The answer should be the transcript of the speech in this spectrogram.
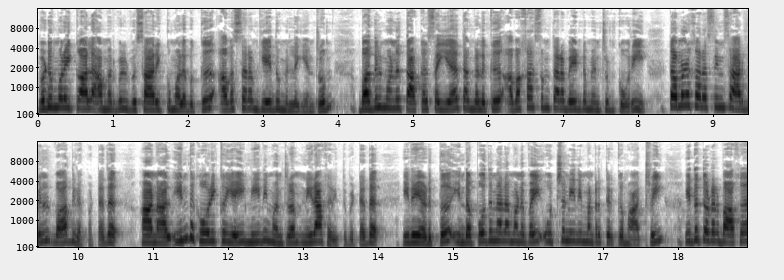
விடுமுறை கால அமர்வில் விசாரிக்கும் அளவுக்கு அவசரம் ஏதுமில்லை என்றும் பதில் மனு தாக்கல் செய்ய தங்களுக்கு அவகாசம் தர வேண்டும் என்றும் கோரி தமிழக அரசின் சார்பில் வாதிடப்பட்டது. ஆனால் இந்த கோரிக்கையை நீதிமன்றம் நிராகரித்துவிட்டது. இதையடுத்து இந்த பொதுநல மனுவை உச்சநீதிமன்றத்திற்கு மாற்றி இது தொடர்பாக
